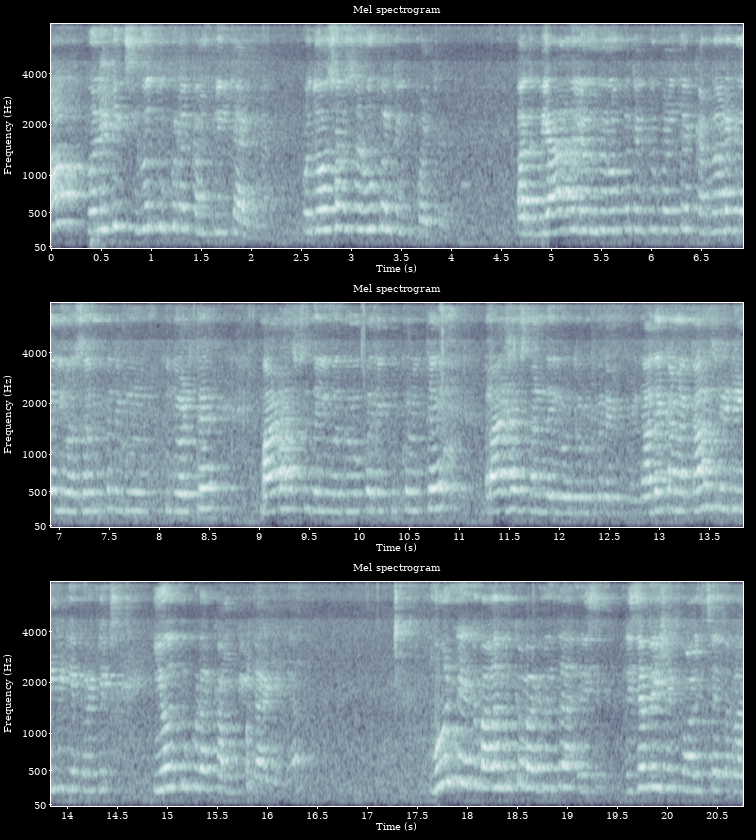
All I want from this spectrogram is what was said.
ಆ ಪೊಲಿಟಿಕ್ಸ್ ಇವತ್ತು ಕೂಡ ಕಂಪ್ಲೀಟ್ ಆಗಿಲ್ಲ. ಒಂದು ಹೊಸ ಹೊಸ ರೂಪ ತೆಗೆದುಕೊಳ್ತದೆ ಅದು ಬಿಹಾರದಲ್ಲಿ ಒಂದು ರೂಪ ತೆಗೆದುಕೊಳ್ಳುತ್ತೆ, ಕರ್ನಾಟಕದಲ್ಲಿ ಹೊಸ ರೂಪ ತೆಗೆದುಕೊಳ್ಳುತ್ತೆ, ಮಹಾರಾಷ್ಟ್ರದಲ್ಲಿ ಒಂದು ರೂಪ ತೆಗೆದುಕೊಳ್ಳುತ್ತೆ, ರಾಜಸ್ಥಾನದಲ್ಲಿ ಒಂದು ರೂಪ ತೆಗೆದುಕೊಳ್ಳುತ್ತೆ. ಅದೇ ಕಾರಣ ಕಾಸ್ಟ್ ಐಡೆಂಟಿಟಿ ಪೊಲಿಟಿಕ್ಸ್ ಇವತ್ತು ಕೂಡ ಕಂಪ್ಲೀಟ್ ಆಗಿಲ್ಲ. ಮೂರನೇದು ಬಹಳ ಮುಖ್ಯವಾಗಿರುವಂತಹ ರಿಸರ್ವೇಷನ್ ಪಾಲಿಸಿ ಅಥವಾ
